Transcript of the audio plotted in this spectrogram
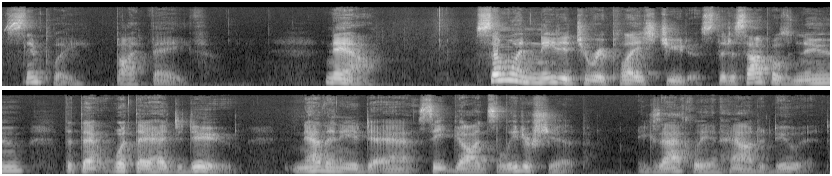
simply by faith. Now, someone needed to replace Judas. The disciples knew that, that what they had to do. Now they needed to seek God's leadership exactly in how to do it.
